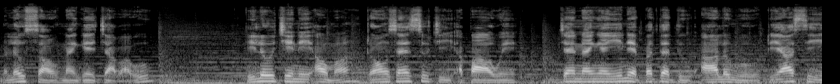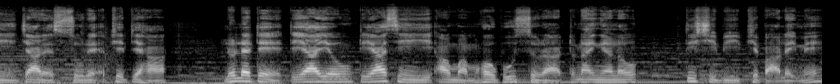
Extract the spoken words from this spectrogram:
မလှုပ်ဆောင်နိုင်ခဲ့ကြပါဘူးဒီလိုအခြေအနေအောက်မှာဒေါအောင်ဆန်းစုကြည်အပါအဝင်ကျန်နိုင်ငံရေးနဲ့ပတ်သက်သူအားလုံးကိုတရားစီရင်ကြတဲ့ဆိုတဲ့အဖြစ်အပျက်ဟာလွတ်လပ်တဲ့တရားရုံးတရားစီရင်ရေးအောက်မှာမဟုတ်ဘူးဆိုတာတနိုင်ငံလုံးသိရှိပြီးဖြစ်ပါလိမ့်မယ်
